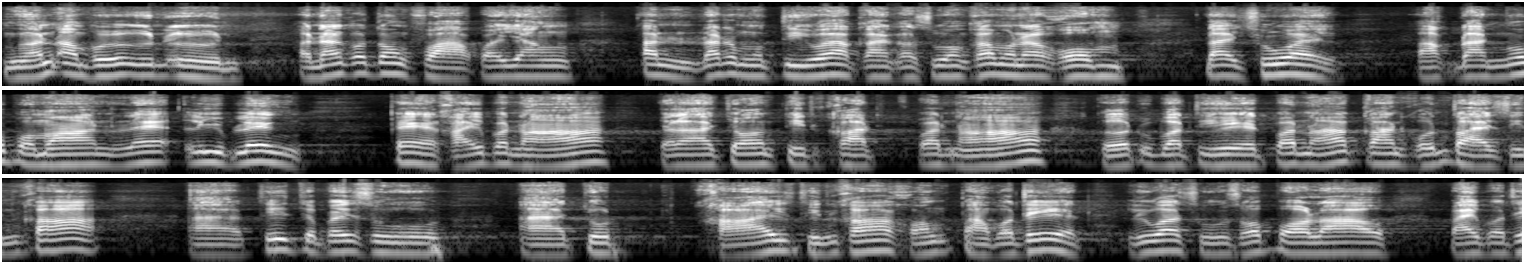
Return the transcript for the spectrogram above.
เหมือนอำเภออื่นๆ อันนั้นก็ต้องฝากไปยังท่านรัฐมนตรีว่าการกระทรวงคมนาคมได้ช่วยผลักดันงบประมาณและรีบเร่ง แก้ไขปัญหาจราจรติดขัดปัญหาเกิดอุบัติเหตุปัญหาการขนถ่ายสินค้าที่จะไปสู่จุดขายสินค้าของต่างประเทศ หรือว่าสู่สปลาว ไปประเท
